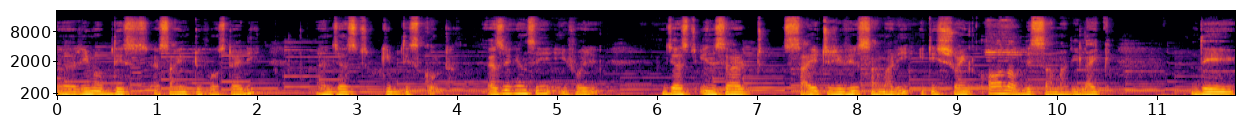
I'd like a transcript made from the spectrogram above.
uh, remove this assigned to post id and just keep this code. As you can see if we just insert site review summary. It is showing all of this summary like the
